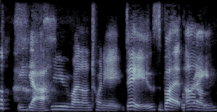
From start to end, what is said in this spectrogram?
yeah, you run on twenty eight days, but right. um.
